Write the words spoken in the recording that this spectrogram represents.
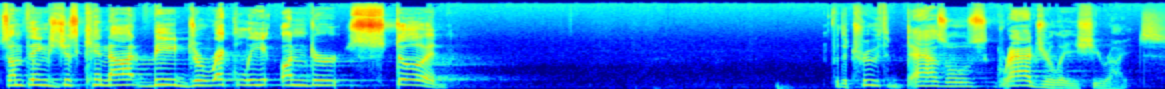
Some things just cannot be directly understood. For the truth dazzles gradually, she writes,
